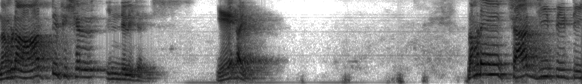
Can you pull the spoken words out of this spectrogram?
നമ്മുടെ ആർട്ടിഫിഷ്യൽ ഇന്റലിജൻസ് എ ഐ നമ്മുടെ ഈ chat G P T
